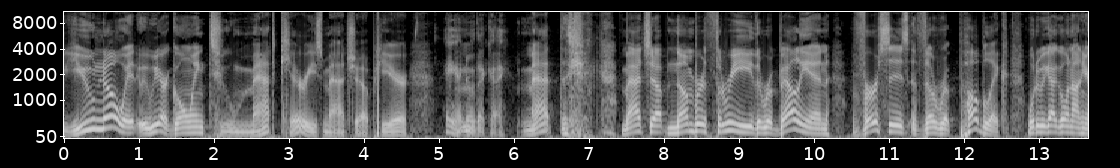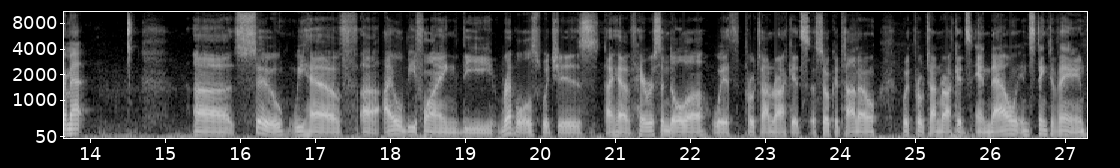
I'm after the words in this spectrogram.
you know it. We are going to Matt Carey's matchup here. Hey, I know that guy. Matt, matchup number three: the Rebellion versus the Republic. What do we got going on here, Matt? Uh, so we have uh, I will be flying the Rebels, which is I have Hera Syndulla with proton rockets, Ahsoka Tano with proton rockets, and now instinctive aim,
